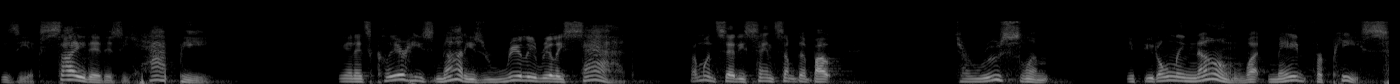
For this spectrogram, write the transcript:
is he excited? Is he happy? And it's clear he's not. He's really, really sad. Someone said he's saying something about Jerusalem. If you'd only known what made for peace.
